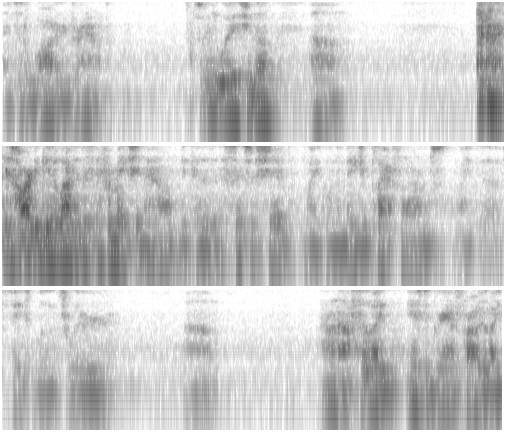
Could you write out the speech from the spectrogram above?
into the water and drowned. So, anyways, you know, um, it's hard to get a lot of this information out because of the censorship, like on the major platforms like uh, Facebook, Twitter, um, I don't know. I feel like Instagram's probably like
